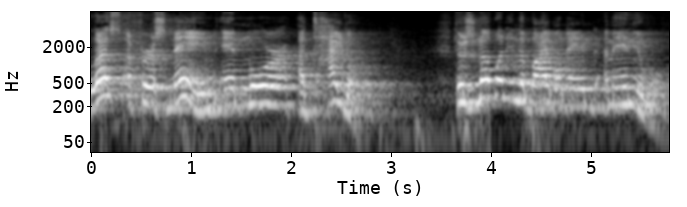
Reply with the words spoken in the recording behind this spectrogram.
less a first name and more a title. There's no one in the Bible named Emmanuel.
